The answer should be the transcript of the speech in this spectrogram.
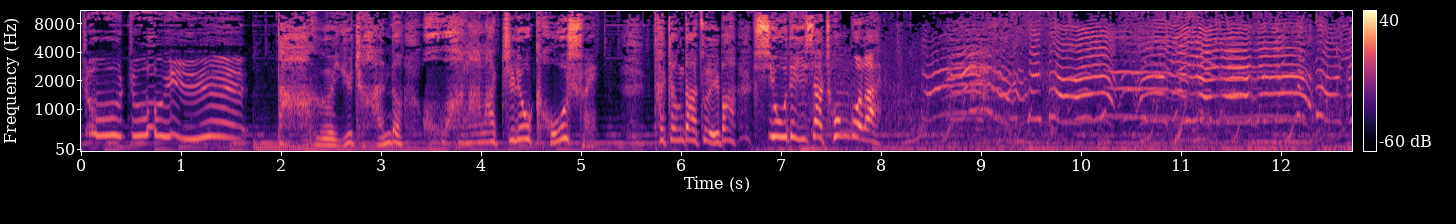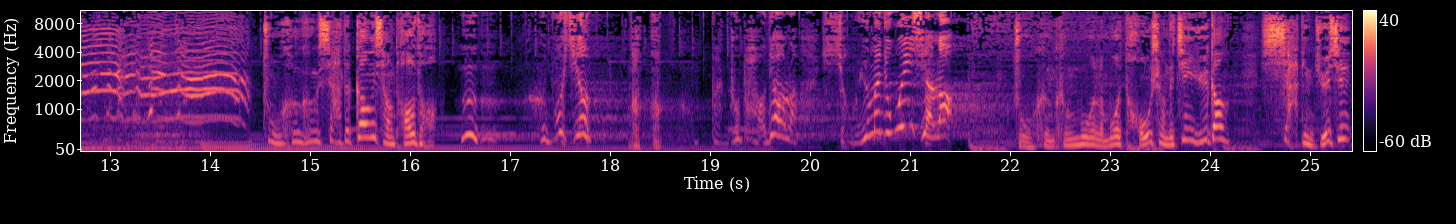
猪猪鱼。大鳄鱼馋得哗啦啦直流口水，它张大嘴巴，咻的一下冲过来。猪哼哼吓得刚想逃走，嗯，不行，笨猪跑掉了，小鱼们就危险了。猪哼哼摸了摸头上的金鱼缸，下定决心，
